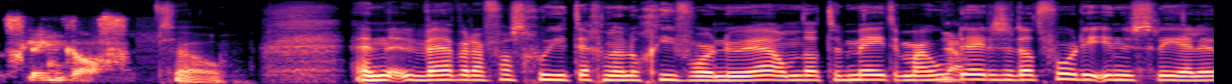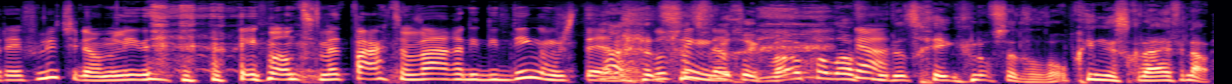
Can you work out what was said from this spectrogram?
flink af. Zo. En we hebben daar vast goede technologie voor nu, hè, om dat te meten. Maar hoe deden ze dat voor die industriële revolutie dan? Iemand met paard en wagen die die dingen moest stellen. Ja, dat ging vroeg ik me ook al af hoe dat ging en of ze dat op gingen schrijven. Nou,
